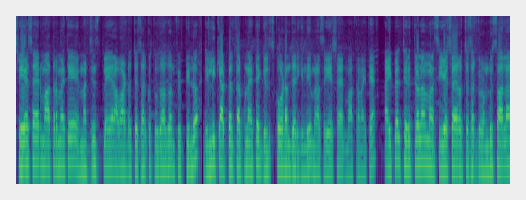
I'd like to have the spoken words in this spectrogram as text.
శ్రేయస్ అయ్యర్ మాత్రం అయితే ఎమర్జెన్సీ ప్లేయర్ అవార్డు వచ్చేసరికి టూ థౌజండ్ ఫిఫ్టీన్లో ఢిల్లీ క్యాపిటల్ తరపున అయితే గెలుచుకోవడం జరిగింది మన శ్రేయస్ అయ్యర్ మాత్రం అయితే ఐపీఎల్ చరిత్రలో మన శ్రేయస్ అయ్యర్ వచ్చేసరికి రెండు సార్లు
